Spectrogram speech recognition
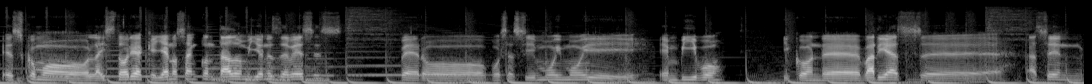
es como la historia que ya nos han contado millones de veces, pero pues así muy, muy en vivo y con eh, varias, eh, hacen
